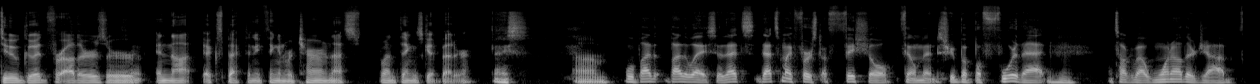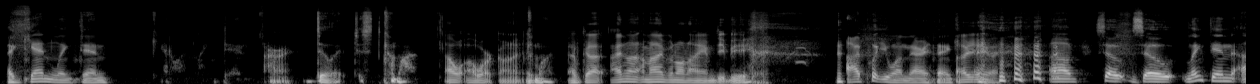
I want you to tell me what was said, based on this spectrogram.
do good for others, or and not expect anything in return, that's when things get better. nice. Um, Well, by the by the way, so that's that's my first official film industry. But before that, mhm. I'll talk about one other job. Again, LinkedIn. Get on LinkedIn. All right, Do it. Just come on. I'll, I'll work on it. Come on. I've got. I don't. I'm not even on IMDb. I put you on there. I think. oh yeah. Anyway, um, so so LinkedIn. Uh,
